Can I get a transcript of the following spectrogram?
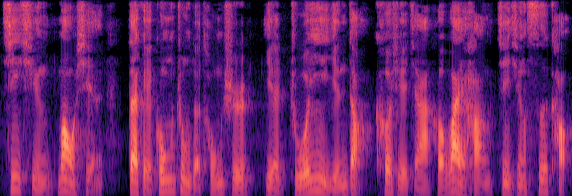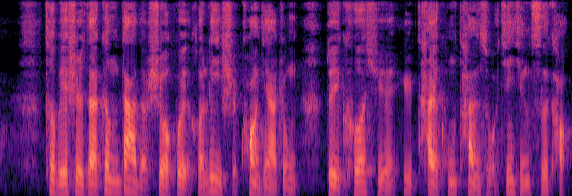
激情、冒险带给公众的同时，也着意引导科学家和外行进行思考，特别是在更大的社会和历史框架中，对科学与太空探索进行思考。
